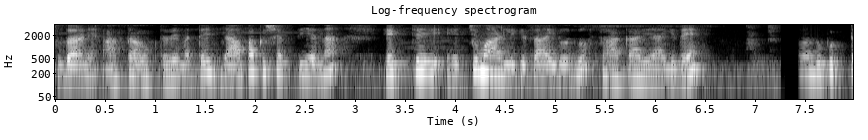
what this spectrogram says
ಸುಧಾರಣೆ ಆಗ್ತಾ ಹೋಗ್ತದೆ. ಮತ್ತು ಜ್ಞಾಪಕ ಶಕ್ತಿಯನ್ನು ಹೆಚ್ಚೆ, ಹೆಚ್ಚು ಮಾಡಲಿಕ್ಕೆ ಸಹ ಇದೊಂದು ಸಹಕಾರಿಯಾಗಿದೆ. ಒಂದು ಪುಟ್ಟ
